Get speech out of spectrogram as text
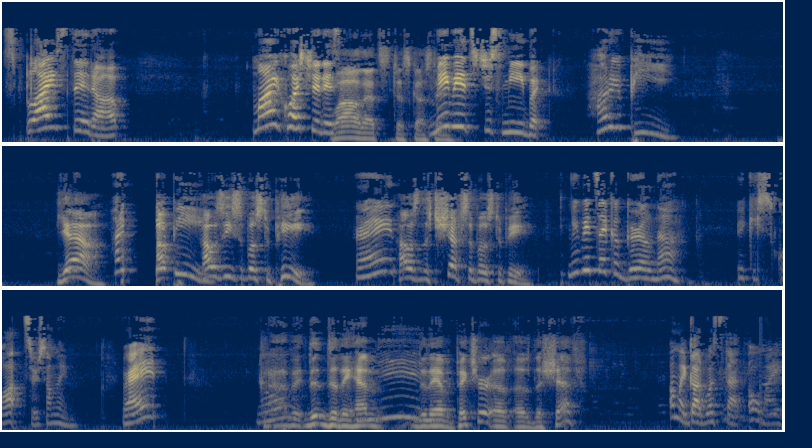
spliced it up. My question is, Wow, that's disgusting. maybe it's just me, but how do you pee? Yeah. How do you pee? How is he supposed to pee? Right? How is the chef supposed to pee? Maybe it's like a girl nah. Like he squats or something. Right? God, do, do they have mm-hmm. do they have a picture of, of the chef? Oh my god, what's that? Oh my.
